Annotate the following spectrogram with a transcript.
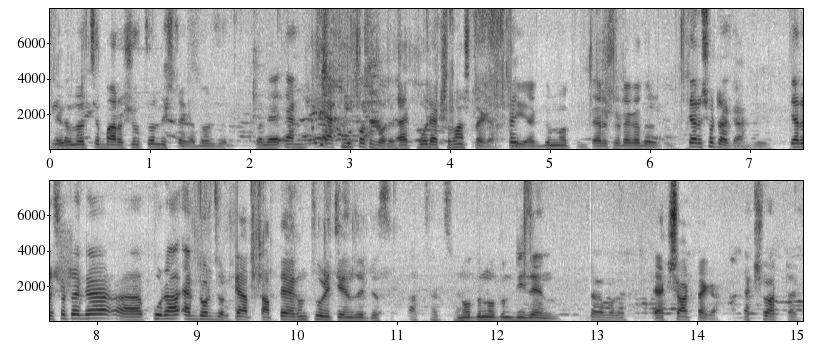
এগুলো হচ্ছে বারোশো চল্লিশ টাকা দর্জন মানে এক মুট মুঠ কত পড়ে? এক মুট একশো পাঁচ টাকা। একদম নতুন তেরোশো টাকা দর্জন তেরোশো টাকা। তেরোশো টাকা আহ, পুরা এক ডর্জন সপ্তাহে এখন চুরি চেঞ্জ হইতেছে। আচ্ছা আচ্ছা। নতুন নতুন ডিজাইন। টাকা পড়ে। একশো আট টাকা। একশো আট টাকা।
